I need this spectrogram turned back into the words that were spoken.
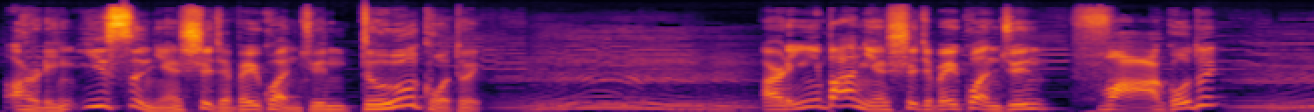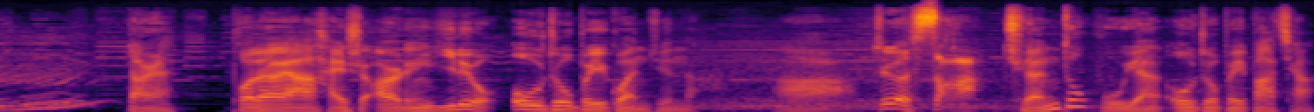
2014年世界杯冠军德国队，2018年世界杯冠军法国队，当然，葡萄牙还是2016欧洲杯冠军呢。这仨全都无缘欧洲杯八强，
